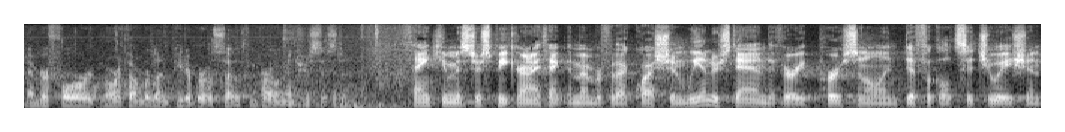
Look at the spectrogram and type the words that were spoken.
member for Northumberland, Peterborough South, and parliamentary system. Thank you, Mr. Speaker, and I thank the member for that question. We understand the very personal and difficult situation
